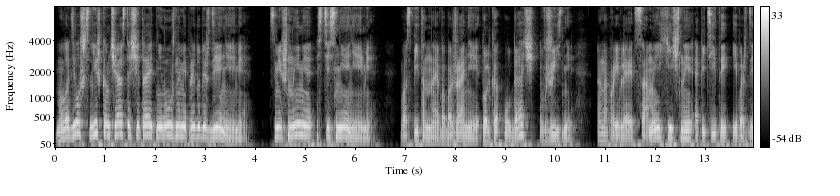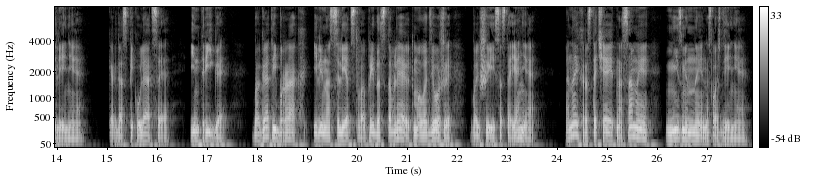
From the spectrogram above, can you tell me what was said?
молодежь слишком часто считает ненужными предубеждениями, смешными стеснениями. Воспитанная в обожании только удач в жизни, она проявляет самые хищные аппетиты и вожделения. Когда спекуляция, интрига – Богатый брак или наследство предоставляют молодежи большие состояния, она их расточает на самые низменные наслаждения.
